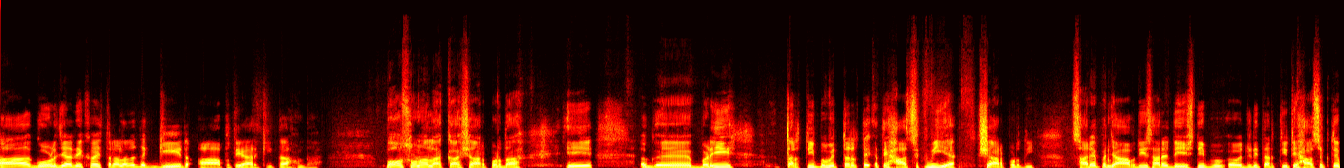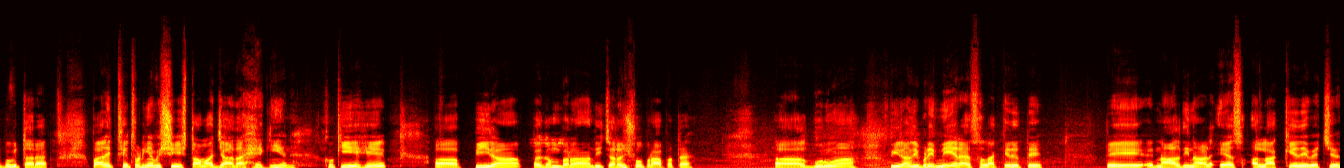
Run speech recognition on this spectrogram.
ਆ ਗੋਲ ਜਿਹਾ ਦੇਖੋ, ਇਸ ਤਰ੍ਹਾਂ ਲੱਗਦਾ ਤੇ ਗੇਟ ਆਪ ਤਿਆਰ ਕੀਤਾ ਹੁੰਦਾ। ਬਹੁਤ ਸੋਹਣਾ ਇਲਾਕਾ ਹੁਸ਼ਿਆਰਪੁਰ ਦਾ। ਇਹ ਬੜੀ ਧਰਤੀ ਪਵਿੱਤਰ ਤੇ ਇਤਿਹਾਸਕ ਵੀ ਹੈ ਹੁਸ਼ਿਆਰਪੁਰ ਦੀ। ਸਾਰੇ ਪੰਜਾਬ ਦੀ, ਸਾਰੇ ਦੇਸ਼ ਦੀ ਪ- ਜਿਹੜੀ ਧਰਤੀ ਇਤਿਹਾਸਕ ਤੇ ਪਵਿੱਤਰ ਹੈ। ਪਰ ਇੱਥੇ ਥੋੜੀਆਂ ਵਿਸ਼ੇਸ਼ਤਾਵਾਂ ਜ਼ਿਆਦਾ ਹੈਗੀਆਂ ਨੇ। ਕਿਉਂਕਿ ਇਹ ਪੀਰਾਂ, ਪੈਗੰਬਰਾਂ ਦੀ ਚਰਨ ਛੋਹ ਪ੍ਰਾਪਤ ਹੈ। ਗੁਰੂਆਂ, ਪੀਰਾਂ ਦੀ ਬੜੀ ਮਿਹਰ ਹੈ ਇਸ ਇਲਾਕੇ ਦੇ ਉੱਤੇ। ਤੇ ਨਾਲ ਦੀ ਨਾਲ ਇਸ ਇਲਾਕੇ ਦੇ ਵਿੱਚ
